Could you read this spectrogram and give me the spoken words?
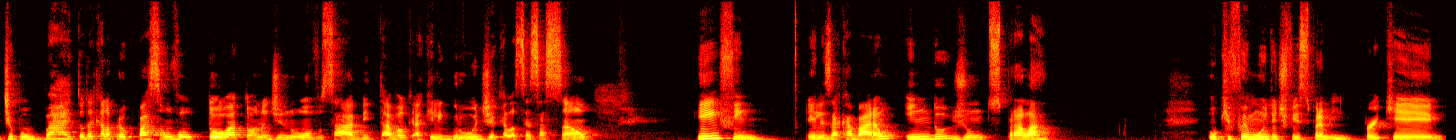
Tipo, ai, toda aquela preocupação voltou à tona de novo, sabe? Tava aquele grude, aquela sensação. E enfim, eles acabaram indo juntos para lá. O que foi muito difícil para mim, porque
